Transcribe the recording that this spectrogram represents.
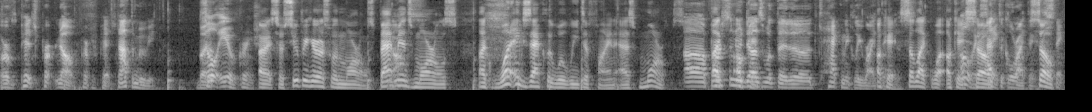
or pitch per- no perfect pitch, not the movie. But so, ew, cringe. All right. So superheroes with morals. Batman's Morals. morals. Like, what exactly will we define as morals? a Like, person who okay. does what the uh, technically right thing Okay. is. So like what? Okay. Oh, so like ethical right thing. so Stink.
